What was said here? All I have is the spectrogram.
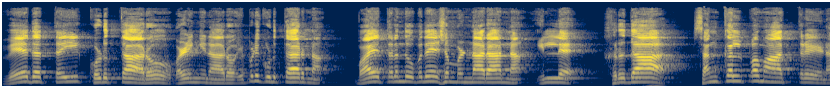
வேதத்தை கொடுத்தாரோ வழங்கினாரோ எப்படி கொடுத்தார்னா வாயை திறந்து உபதேசம் பண்ணாரான்னா இல்லை ஹிருதா சங்கல்ப மாத்திரேன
